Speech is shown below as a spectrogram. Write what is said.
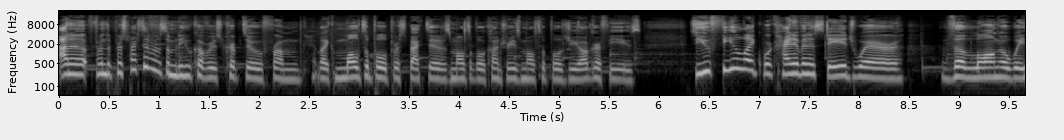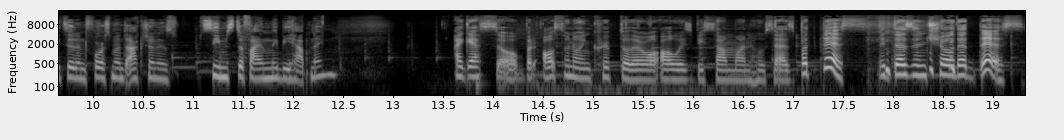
Anna, from the perspective of somebody who covers crypto from like multiple perspectives, multiple countries, multiple geographies, do you feel like we're kind of in a stage where the long-awaited enforcement action is seems to finally be happening? I guess so, but also knowing crypto, there will always be someone who says, "But this, it doesn't show that this."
